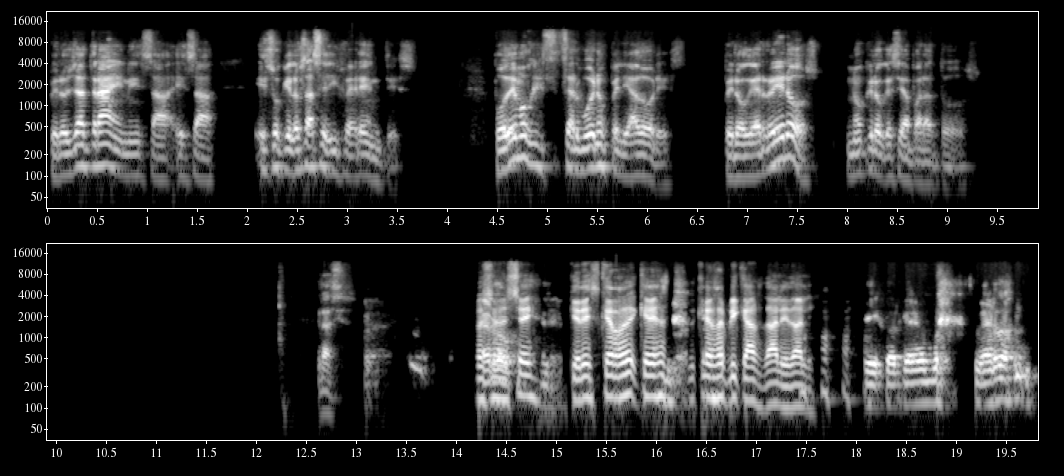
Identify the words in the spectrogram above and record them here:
pero ya traen esa, esa, eso que los hace diferentes. Podemos ser buenos peleadores, pero guerreros no creo que sea para todos. Gracias. Gracias, ¿Quieres, replicar? Dale, dale. Sí, Jorge, perdón.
